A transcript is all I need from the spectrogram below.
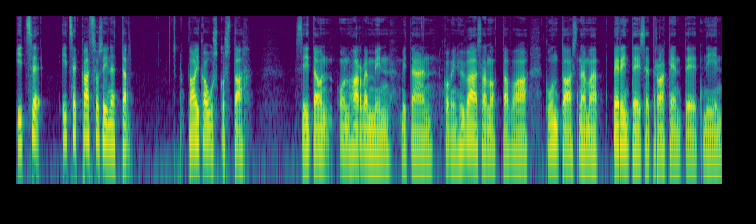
Itse, itse katsoisin, että taikauskosta siitä on, on harvemmin mitään kovin hyvää sanottavaa, kun taas nämä perinteiset rakenteet, niin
